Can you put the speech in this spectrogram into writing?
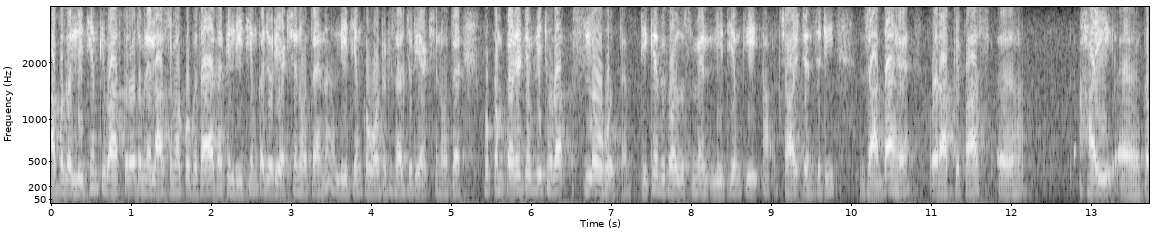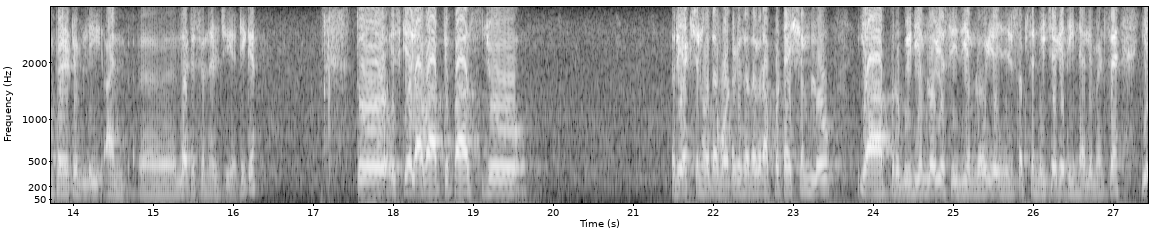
आप अगर लिथियम की बात करो तो मैंने लास्ट में आपको बताया था कि लिथियम का जो रिएक्शन होता है ना लिथियम का वाटर के साथ जो रिएक्शन होता है, वो कंपेरेटिवली थोड़ा स्लो होता है, ठीक है? बिकॉज़ उसमें लिथियम की चार्ज डेंसिटी ज़्यादा है और आपके पास high comparatively and lattice energy है, ठीक है? तो इसके अलावा आपके पास जो रिएक्शन होता है वाटर के साथ, अगर आप पोटेशियम लो या प्रोबीडियम लो या सीजियम लो, ये सबसे नीचे के तीन एलिमेंट्स हैं, ये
